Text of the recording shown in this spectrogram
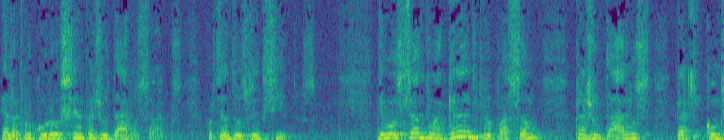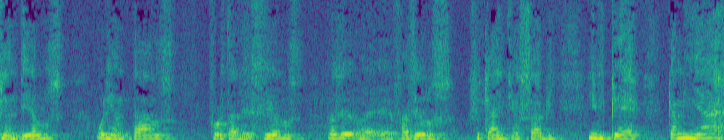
Ela procurou sempre ajudar os fracos, portanto, os vencidos. Demonstrando uma grande preocupação para ajudá-los, para compreendê-los, orientá-los, fortalecê-los, eh, fazê-los ficarem, quem sabe, em pé, caminhar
